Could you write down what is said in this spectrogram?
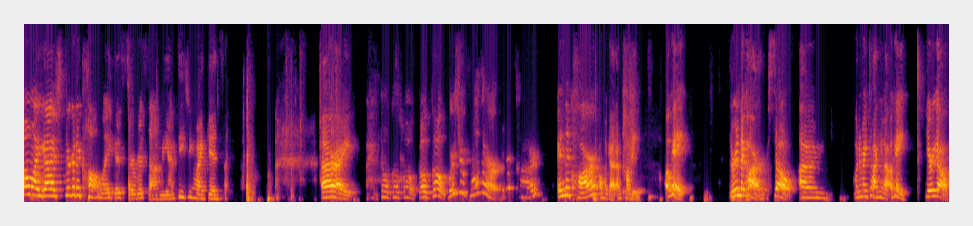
Oh my gosh, they're gonna call like a service on me. I'm teaching my kids. All right, go, go, go, go, go. Where's your brother? In the Car. In the car? Oh my god, I'm coming. Okay, they're in the car. So, um, what am I talking about? Okay, here we go.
